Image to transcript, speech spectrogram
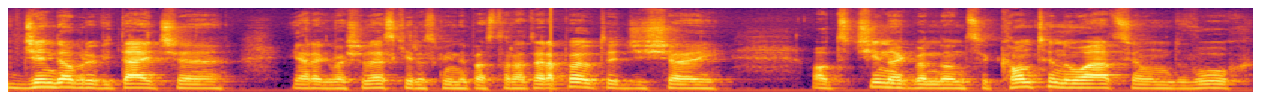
Dzień dobry, witajcie. Jarek Wasilewski, rozkminy pastora terapeuty. Dzisiaj odcinek będący kontynuacją dwóch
